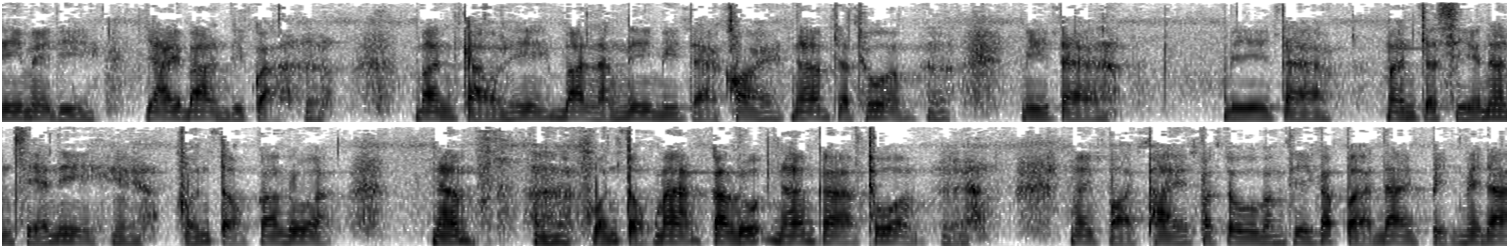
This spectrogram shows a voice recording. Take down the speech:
นี้ไม่ดี ย้ายบ้านดีกว่าบ้านเก่านี้บ้านหลังนี้มีแต่คอยน้ำจะท่วมมีแต่มีแต่ มันจะเสียนั่นเสียนี่ ฝนตกก็รั่ว น้ำฝนตกมากก็รู้น้ำก็ท่วมไม่ปลอดภัยประตูบางทีก็เปิดได้ปิดไม่ได้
